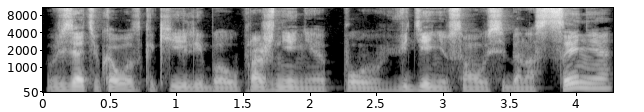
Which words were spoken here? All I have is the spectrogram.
взять у кого-то какие-либо упражнения по введению самого себя на сцене.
